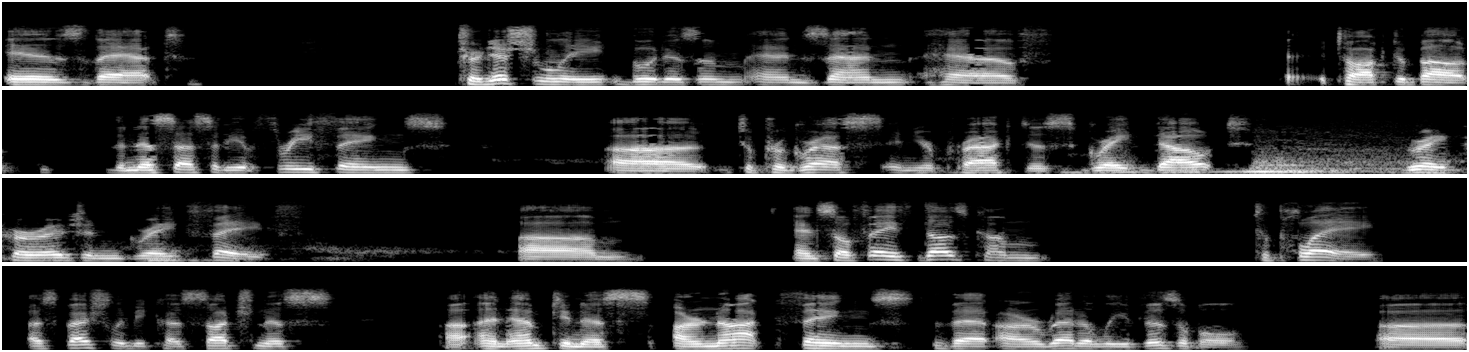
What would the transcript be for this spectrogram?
is that traditionally Buddhism and Zen have talked about the necessity of three things uh, to progress in your practice great doubt, great courage, and great faith. Um, and so faith does come to play, especially because suchness uh, and emptiness are not things that are readily visible. Uh,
